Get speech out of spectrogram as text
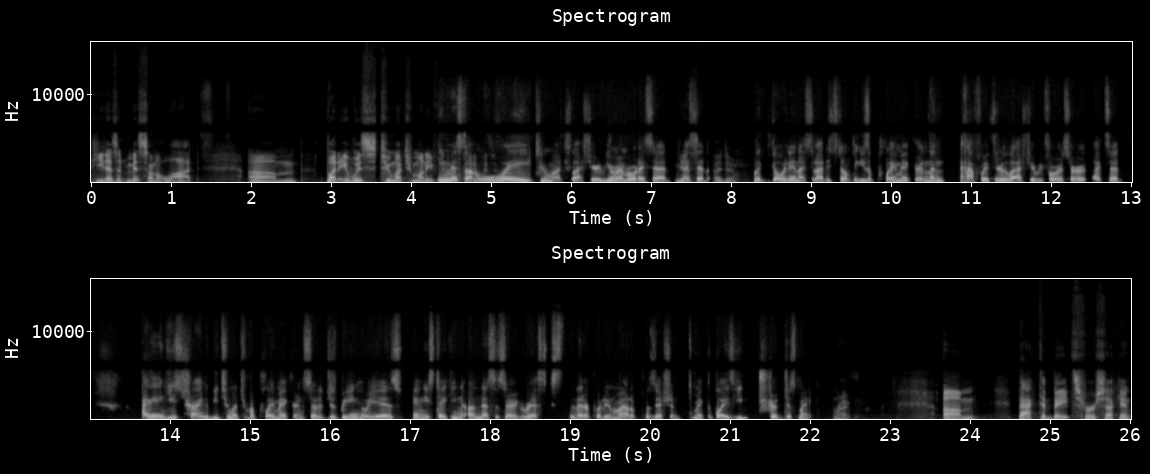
he doesn't miss on a lot. Um, but it was too much money. he missed on way too much last year. You remember what I said? Yes, I said I do. Like going in, I said I just don't think he's a playmaker. And then halfway through last year, before he was hurt, I said I think he's trying to be too much of a playmaker instead of just being who he is, and he's taking unnecessary risks that are putting him out of position to make the plays he should just make. Right. Um, back to Bates for a second.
